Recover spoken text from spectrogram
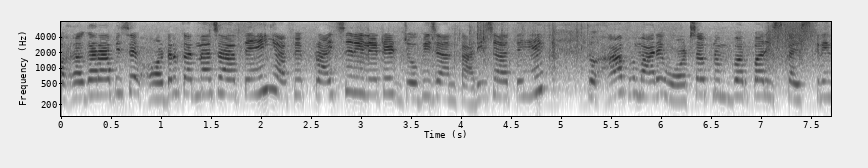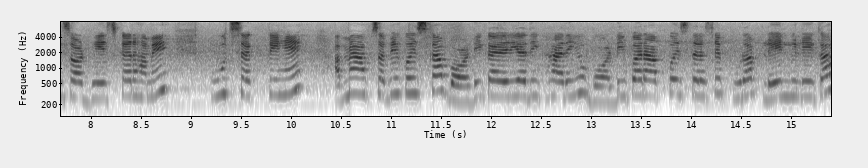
और अगर आप इसे ऑर्डर करना चाहते हैं, या फिर प्राइस से रिलेटेड जो भी जानकारी चाहते हैं तो आप हमारे व्हाट्सएप नंबर पर इसका स्क्रीनशॉट भेजकर हमें पूछ सकते हैं। अब मैं आप सभी को इसका बॉडी का एरिया दिखा रही हूँ। बॉडी पर आपको इस तरह से पूरा प्लेन मिलेगा।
